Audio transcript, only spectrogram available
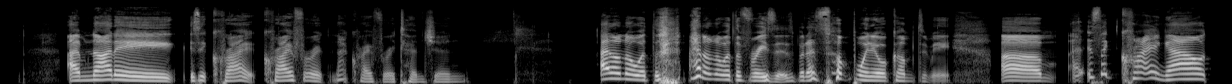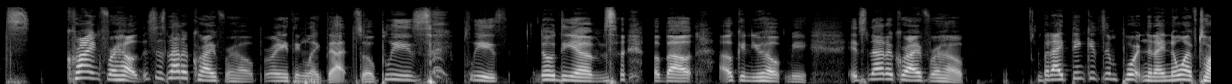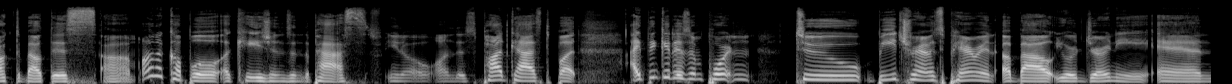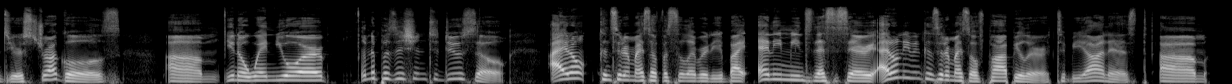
I'm not a, is it cry, cry for it, not cry for attention. I don't know what the I don't know what the phrase is, but at some point it will come to me. Um, it's like crying out, crying for help. This is not a cry for help or anything like that. So please, please, no DMs about how can you help me. It's not a cry for help. But I think it's important, and I know I've talked about this um, on a couple occasions in the past, you know, on this podcast. But I think it is important to be transparent about your journey and your struggles. Um, you know, when you're in a position to do so. I don't consider myself a celebrity by any means necessary. I don't even consider myself popular, to be honest. Um,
